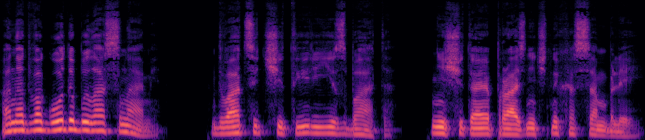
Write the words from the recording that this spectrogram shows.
Она два года была с нами, двадцать четыре езбата, не считая праздничных ассамблей.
